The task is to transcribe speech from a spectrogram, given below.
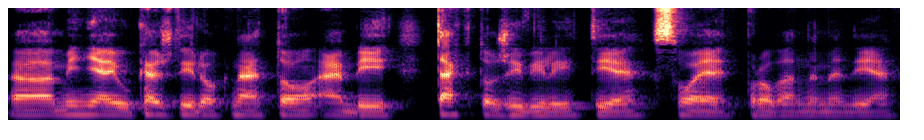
miniajú každý rok na to, aby takto živili tie svoje provládne médiá.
